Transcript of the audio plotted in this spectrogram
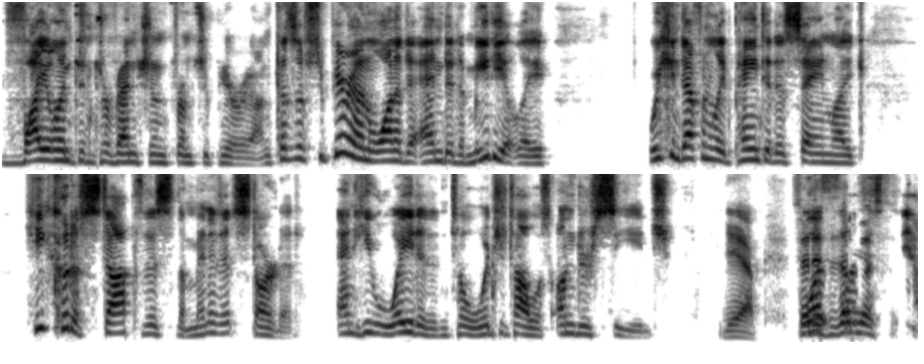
violent intervention from Superion. Because if Superion wanted to end it immediately, we can definitely paint it as saying like he could have stopped this the minute it started, and he waited until Wichita was under siege. Yeah. So What this is was- almost yeah.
